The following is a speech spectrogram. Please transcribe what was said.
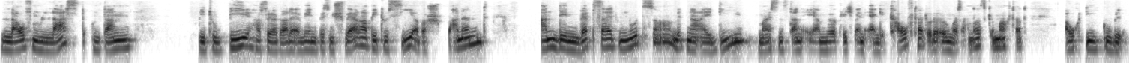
laufen lasst und dann B2B, hast du ja gerade erwähnt, ein bisschen schwerer, B2C, aber spannend, an den Website-Nutzer mit einer ID, meistens dann eher möglich, wenn er gekauft hat oder irgendwas anderes gemacht hat, auch die Google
